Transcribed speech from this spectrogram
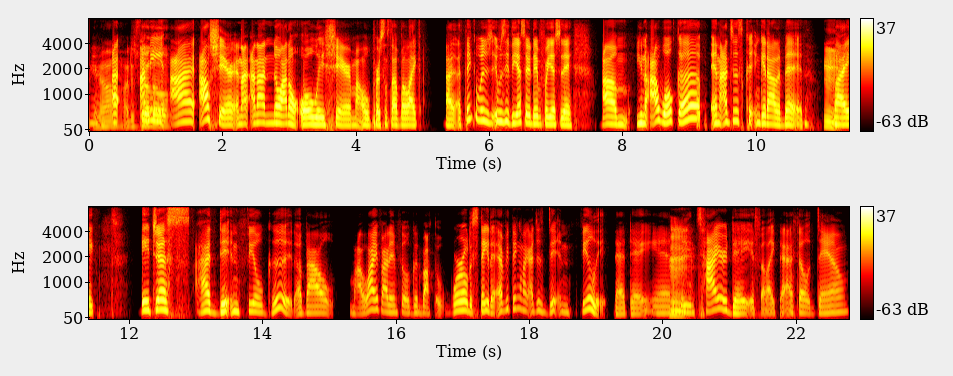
you know, I, just feel I mean, I I'll share, and I and I know I don't always share my old personal stuff, but like I, I think it was it was either yesterday or the day before yesterday. Um, you know, I woke up and I just couldn't get out of bed. Hmm. Like it just I didn't feel good about my life. I didn't feel good about the world, the state of everything. Like I just didn't feel it that day, and the Hmm. entire day it felt like that. I felt down.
